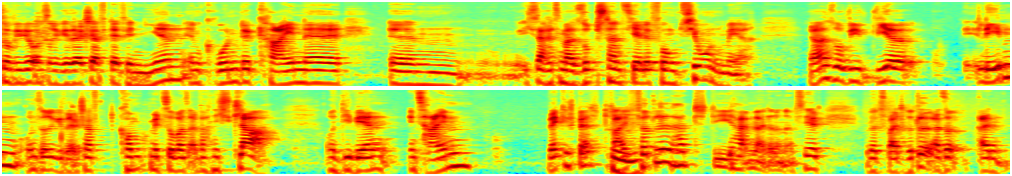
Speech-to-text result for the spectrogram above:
so wie wir unsere Gesellschaft definieren, im Grunde keine, ähm, ich sage jetzt mal, substanzielle Funktion mehr. Ja, so wie wir leben, unsere Gesellschaft kommt mit sowas einfach nicht klar. Und die werden ins Heim weggesperrt. Drei mhm. Viertel hat die Heimleiterin erzählt oder zwei Drittel. Also ein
